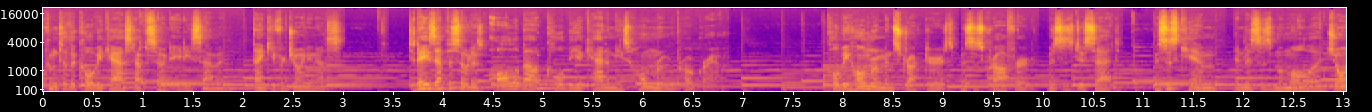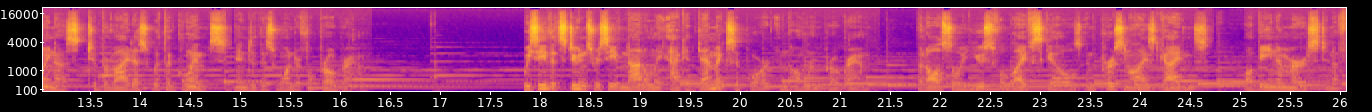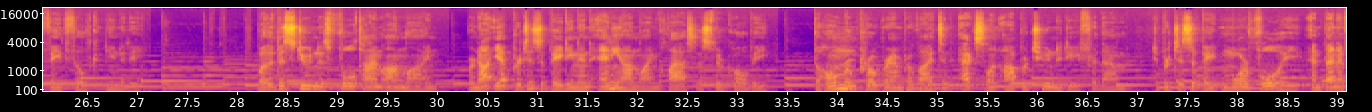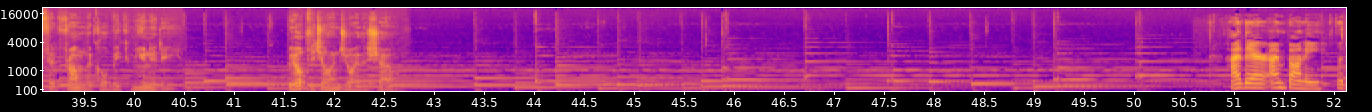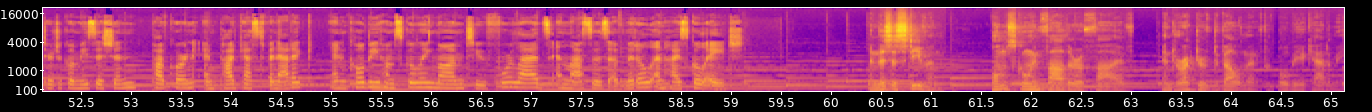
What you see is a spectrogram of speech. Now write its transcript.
Welcome to the Kolbecast, episode 87. Thank you for joining us. Today's episode is all about Kolbe Academy's homeroom program. Kolbe homeroom instructors, Mrs. Crawford, Mrs. Doucette, Mrs. Kim, and Mrs. Momola join us to provide us with a glimpse into this wonderful program. We see that students receive not only academic support in the homeroom program, but also useful life skills and personalized guidance while being immersed in a faith filled community. Whether the student is full time online or not yet participating in any online classes through Kolbe, the homeroom program provides an excellent opportunity for them to participate more fully and benefit from the Kolbe community. We hope that you'll enjoy the show. Hi there, I'm Bonnie, liturgical musician, popcorn and podcast fanatic, and Kolbe homeschooling mom to four lads and lasses of middle and high school age. And this is Stephen, homeschooling father of five and director of development for Kolbe Academy.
